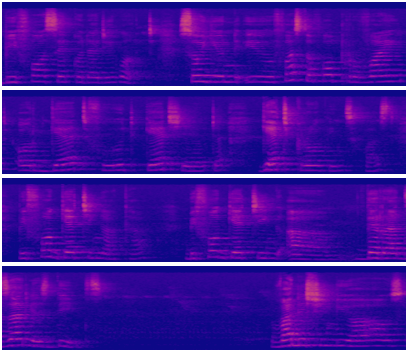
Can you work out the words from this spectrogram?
before secondary want. So you, you first of all provide or get food, get shelter, get clothing first before getting a car, before getting um, the luxurious things. Vanishing your house,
